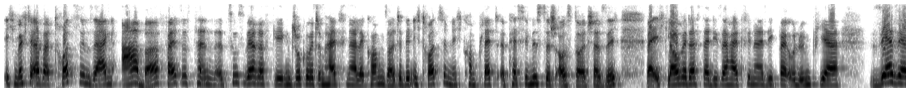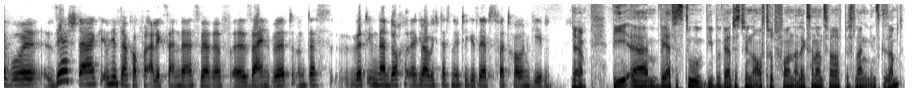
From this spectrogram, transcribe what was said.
Ich möchte aber trotzdem sagen, aber falls es dann äh, zu Zverev gegen Djokovic im Halbfinale kommen sollte, bin ich trotzdem nicht komplett äh, pessimistisch aus deutscher Sicht, weil ich glaube, dass da dieser Halbfinalsieg bei Olympia sehr, sehr wohl sehr stark im Hinterkopf von Alexander Zverev äh, sein wird und das wird ihm dann doch, glaube ich, das nötige Selbstvertrauen geben. Ja, wie wertest du, wie bewertest du den Auftritt von Alexander Zverev bislang insgesamt?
